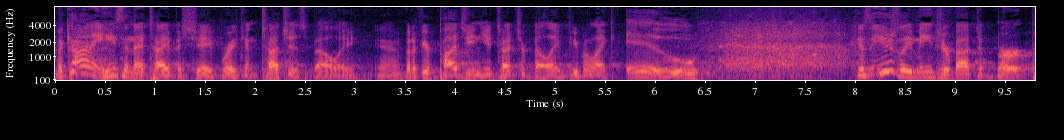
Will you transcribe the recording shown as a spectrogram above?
McConaughey, he's in that type of shape where he can touch his belly. Yeah? But if you're pudgy and you touch your belly, people are like, ew. Because it usually means you're about to burp.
